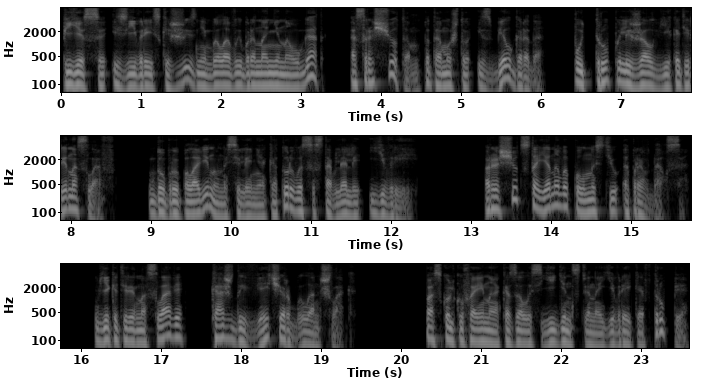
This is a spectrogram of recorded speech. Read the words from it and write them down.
Пьеса из еврейской жизни была выбрана не наугад, а с расчетом, потому что из Белгорода путь трупа лежал в Екатеринослав, добрую половину населения которого составляли евреи. Расчет Стоянова полностью оправдался. В Екатеринославе каждый вечер был аншлаг. Поскольку Фаина оказалась единственной еврейкой в труппе,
